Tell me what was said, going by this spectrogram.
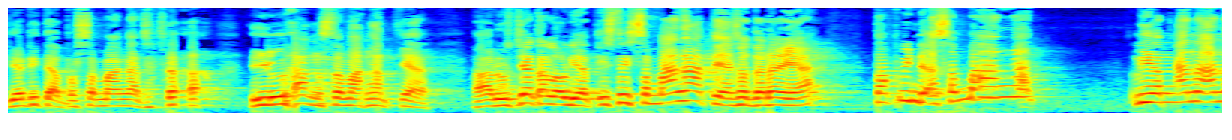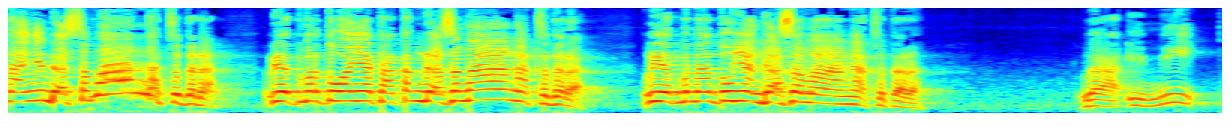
dia tidak bersemangat, saudara. Hilang semangatnya. Harusnya kalau lihat istri semangat ya saudara ya. Tapi tidak semangat. Lihat anak-anaknya tidak semangat saudara. Lihat mertuanya datang tidak semangat saudara. Lihat menantunya nggak semangat saudara. Lah ini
